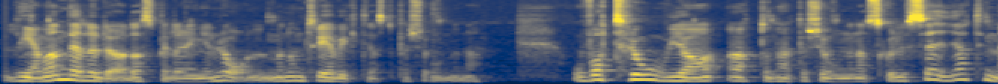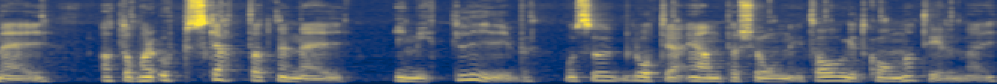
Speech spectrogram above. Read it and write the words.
levande eller döda spelar ingen roll, men de tre viktigaste personerna. Och vad tror jag att de här personerna skulle säga till mig att de har uppskattat med mig i mitt liv? Och så låter jag en person i taget komma till mig.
